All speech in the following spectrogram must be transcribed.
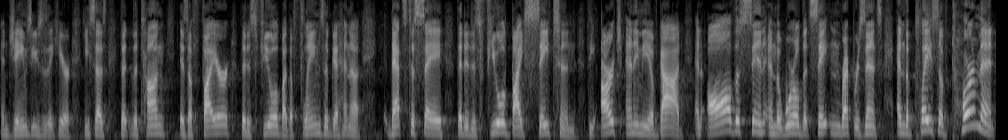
And James uses it here. He says that the tongue is a fire that is fueled by the flames of Gehenna. That's to say that it is fueled by Satan, the arch enemy of God, and all the sin in the world that Satan represents, and the place of torment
